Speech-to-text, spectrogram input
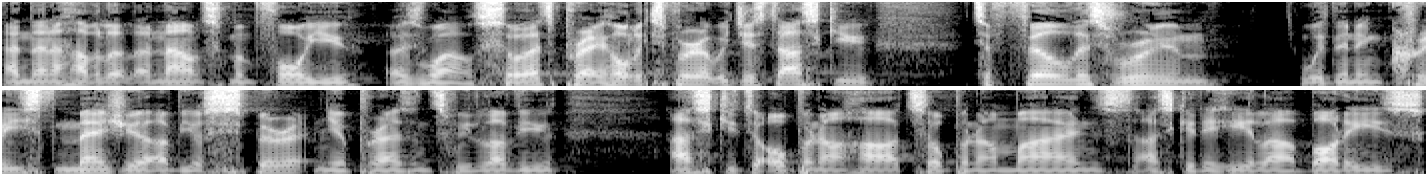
and then I have a little announcement for you as well. So let's pray. Holy Spirit, we just ask you to fill this room with an increased measure of your spirit and your presence. We love you. Ask you to open our hearts, open our minds, ask you to heal our bodies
